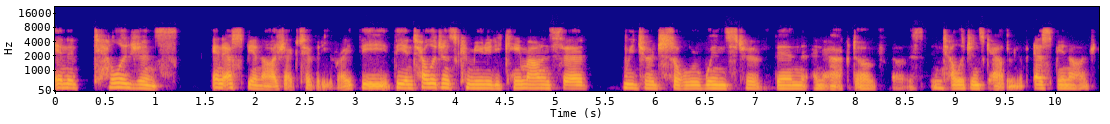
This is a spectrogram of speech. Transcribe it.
an intelligence and espionage activity, right? The the intelligence community came out and said we judge SolarWinds to have been an act of uh, intelligence gathering of espionage.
